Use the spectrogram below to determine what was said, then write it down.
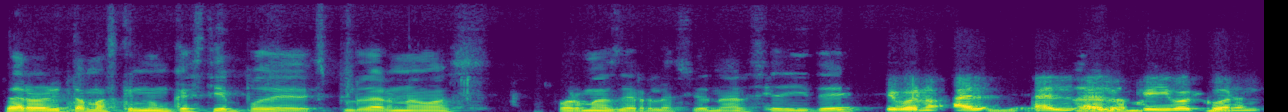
pero ahorita más que nunca es tiempo de explorar nuevas formas de relacionarse y de... Y bueno, al- al- a lo que iba con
